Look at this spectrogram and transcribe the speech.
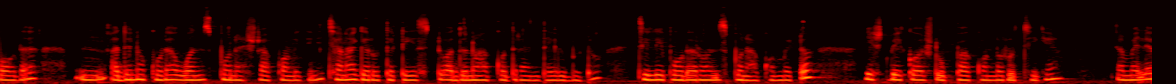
ಪೌಡರ್ ಅದನ್ನು ಕೂಡ ಒಂದು ಸ್ಪೂನಷ್ಟು ಹಾಕ್ಕೊಂಡಿದ್ದೀನಿ. ಚೆನ್ನಾಗಿರುತ್ತೆ ಟೇಸ್ಟು, ಅದನ್ನು ಹಾಕಿದ್ರೆ ಅಂತ ಹೇಳ್ಬಿಟ್ಟು, ಚಿಲ್ಲಿ ಪೌಡರ್ ಒಂದು ಸ್ಪೂನ್ ಹಾಕ್ಕೊಂಡ್ಬಿಟ್ಟು, ಎಷ್ಟು ಬೇಕೋ ಅಷ್ಟು ಉಪ್ಪು ಹಾಕ್ಕೊಂಡು ರುಚಿಗೆ. ಆಮೇಲೆ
